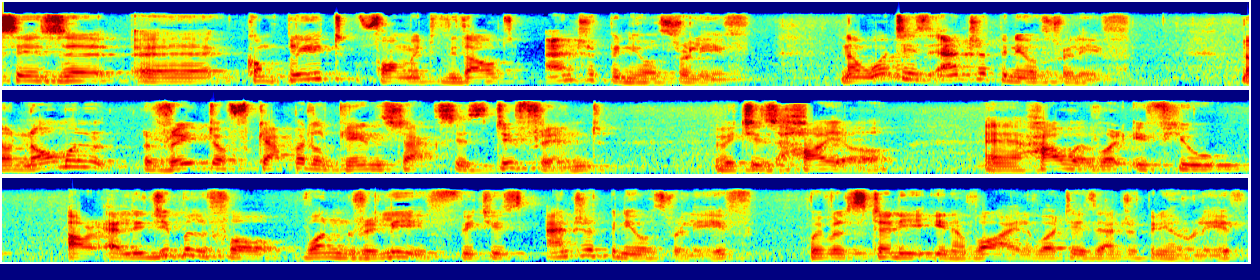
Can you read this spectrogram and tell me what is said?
says uh, uh, complete format without entrepreneur's relief. Now, what is entrepreneur's relief? Now, normal rate of capital gains tax is different, which is higher. Uh, however, if you are eligible for one relief, which is entrepreneur's relief, we will study in a while what is entrepreneur relief.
